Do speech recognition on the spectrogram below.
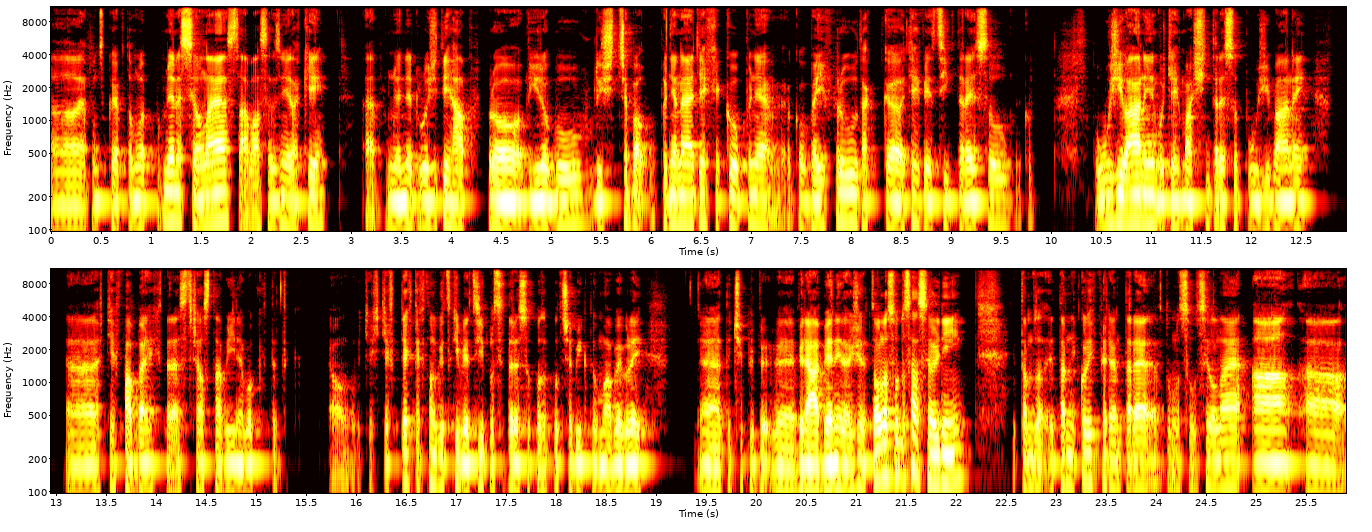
Uh, Japonsko je v tomhle poměrně silné, stává se z něj taky poměrně důležitý hub pro výrobu, když třeba úplně ne těch jako úplně jako waferů, tak těch věcí, které jsou jako používány, nebo těch mašin, které jsou používány v těch fabech, které se třeba staví, nebo jo, těch, těch, těch technologických věcí, prostě, které jsou potřebí k tomu, aby byly Eh, ty čipy vyráběny, takže tohle jsou docela silní. Je tam, je tam několik firm, které v tomhle jsou silné a, a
